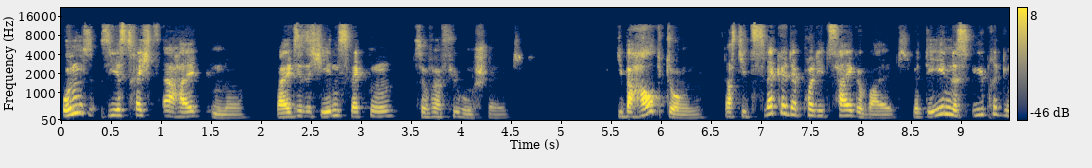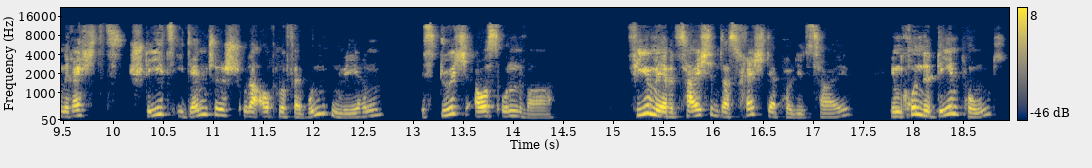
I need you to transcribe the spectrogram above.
und sie ist rechtserhaltende, weil sie sich jeden Zwecken zur Verfügung stellt. Die Behauptung, dass die Zwecke der Polizeigewalt mit denen des übrigen Rechts stets identisch oder auch nur verbunden wären, ist durchaus unwahr. Vielmehr bezeichnet das Recht der Polizei im Grunde den Punkt,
